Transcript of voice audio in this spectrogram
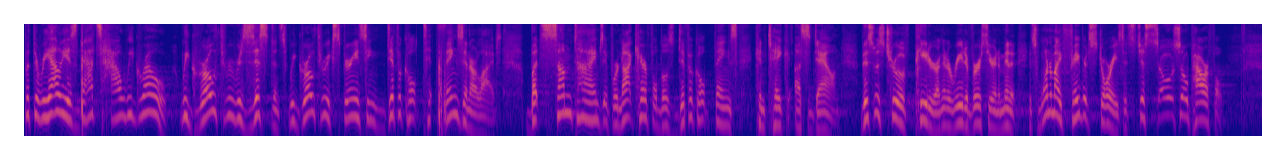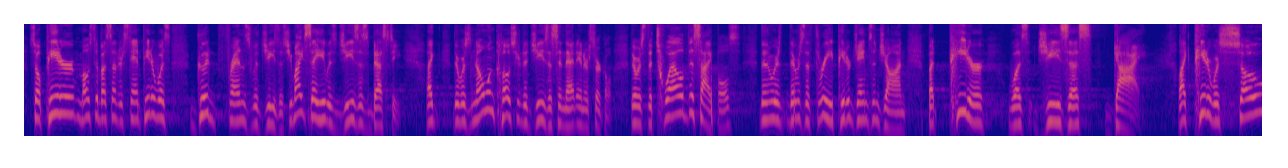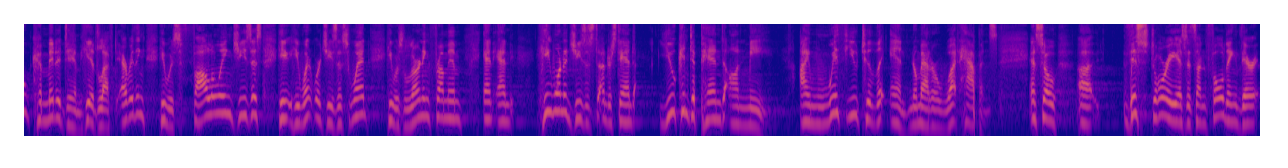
But the reality is, that's how we grow. We grow through resistance. We grow through experiencing difficult t- things in our lives. But sometimes, if we're not careful, those difficult things can take us down. This was true of Peter. I'm going to read a verse here in a minute. It's one of my favorite stories. It's just so, so powerful. So, Peter, most of us understand, Peter was good friends with Jesus. You might say he was Jesus' bestie. Like, there was no one closer to Jesus in that inner circle. There was the 12 disciples, then there was, there was the three, Peter, James, and John, but Peter was Jesus' guy. Like Peter was so committed to him. He had left everything. He was following Jesus. He, he went where Jesus went. He was learning from him. And, and he wanted Jesus to understand you can depend on me. I'm with you to the end, no matter what happens. And so, uh, this story, as it's unfolding, they're,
